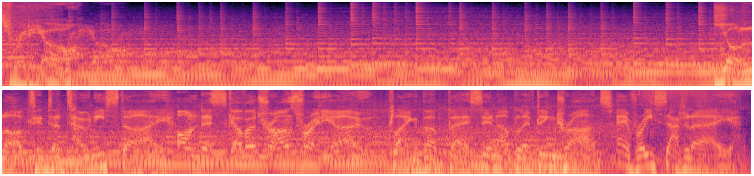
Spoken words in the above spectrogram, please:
Sty. Radio. You're locked into Tony Sty on Discover Trance Radio, playing the best in uplifting trance every Saturday.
